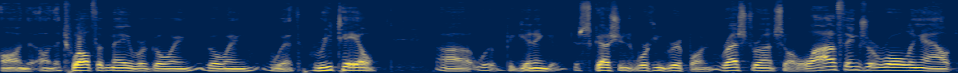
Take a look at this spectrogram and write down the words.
on, the, on the 12th of May, we're going, going with retail. Uh, we're beginning discussions, working group on restaurants. So a lot of things are rolling out.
